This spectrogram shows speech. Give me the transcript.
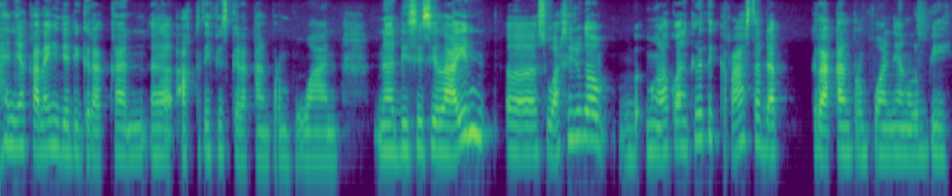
hanya karena ini jadi gerakan uh, aktivis gerakan perempuan. Nah di sisi lain uh, Suarsi juga melakukan kritik keras terhadap gerakan perempuan yang lebih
